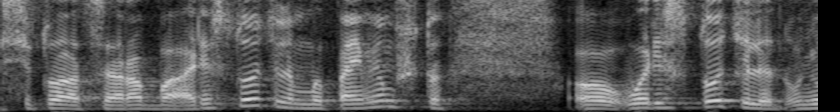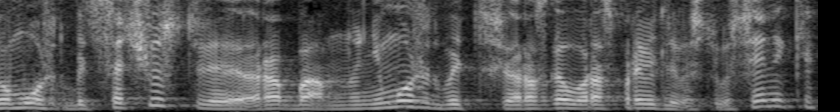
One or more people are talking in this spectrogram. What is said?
ситуация раба Аристотеля, мы поймем, что у Аристотеля, у него может быть сочувствие рабам, но не может быть разговор о справедливости. У Сенеки,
